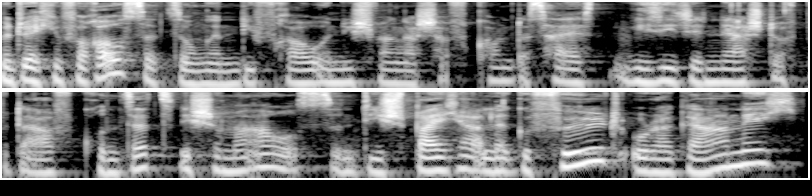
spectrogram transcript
mit welchen Voraussetzungen die Frau in die Schwangerschaft kommt. Das heißt, wie sieht der Nährstoffbedarf grundsätzlich schon mal aus? Sind die Speicher alle gefüllt oder gar nicht?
